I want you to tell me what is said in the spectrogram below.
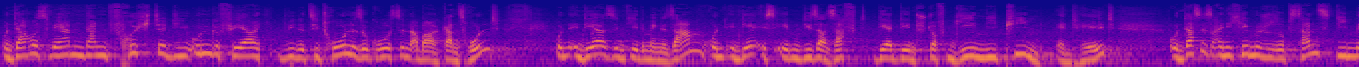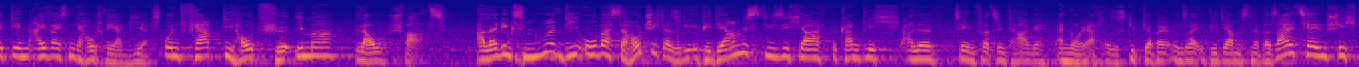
und daraus werden dann Früchte, die ungefähr wie eine Zitrone so groß sind, aber ganz rund. Und in der sind jede Menge Samen und in der ist eben dieser Saft, der den Stoff Genipin enthält. Und das ist eine chemische Substanz, die mit den Eiweißen der Haut reagiert und färbt die Haut für immer blau-schwarz. Allerdings nur die oberste Hautschicht, also die Epidermis, die sich ja bekanntlich alle 10, 14 Tage erneuert. Also es gibt ja bei unserer Epidermis eine Basalzellenschicht,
